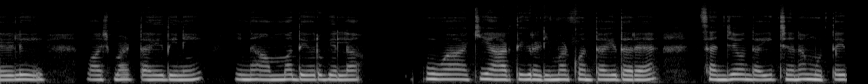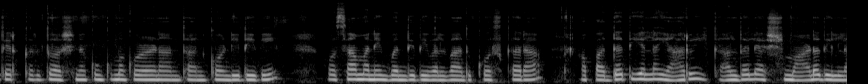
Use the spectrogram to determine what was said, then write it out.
ಹೇಳಿ ವಾಶ್ ಮಾಡ್ತಾ ಇದ್ದೀನಿ. ಇನ್ನು ಅಮ್ಮ ದೇವ್ರಿಗೆಲ್ಲ ಹೂವು ಹಾಕಿ ಆರತಿಗೆ ರೆಡಿ ಮಾಡ್ಕೊತಾ ಇದ್ದಾರೆ. ಸಂಜೆ ಒಂದು ಐದು ಜನ ಮುತ್ತೈದೆಯರು ಕರೆದು ಅರಿಶಿನ ಕುಂಕುಮ ಕೊಡೋಣ ಅಂತ ಅಂದ್ಕೊಂಡಿದ್ದೀವಿ ಹೊಸ ಮನೆಗೆ ಬಂದಿದ್ದೀವಲ್ವ ಅದಕ್ಕೋಸ್ಕರ ಆ ಪದ್ಧತಿ ಎಲ್ಲ ಯಾರೂ ಈ ಕಾಲದಲ್ಲಿ ಅಷ್ಟು ಮಾಡೋದಿಲ್ಲ.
